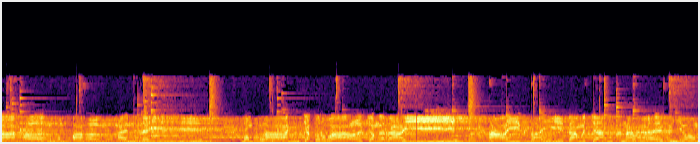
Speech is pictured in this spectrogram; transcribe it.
ឡើងបំបើងផែនដី បំផ្លាញចក្រវាលចង្រៃឲ្យខ្សៃតាមចាស់ស្នេហ៍ខ្ញុំ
